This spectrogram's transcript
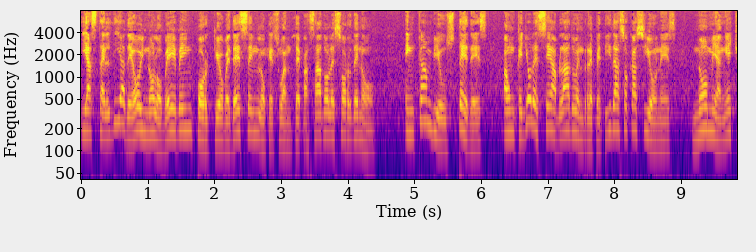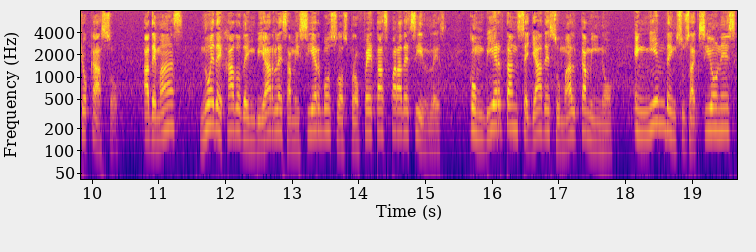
y hasta el día de hoy no lo beben porque obedecen lo que su antepasado les ordenó. En cambio ustedes, aunque yo les he hablado en repetidas ocasiones, no me han hecho caso. Además, no he dejado de enviarles a mis siervos los profetas para decirles, conviértanse ya de su mal camino, enmienden sus acciones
